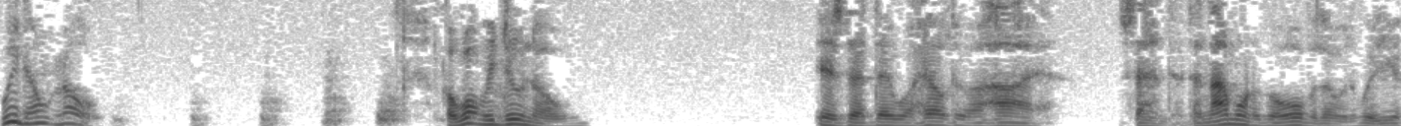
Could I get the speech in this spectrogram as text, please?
we don't know. But what we do know is that they were held to a high standard. And I want to go over those with you.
